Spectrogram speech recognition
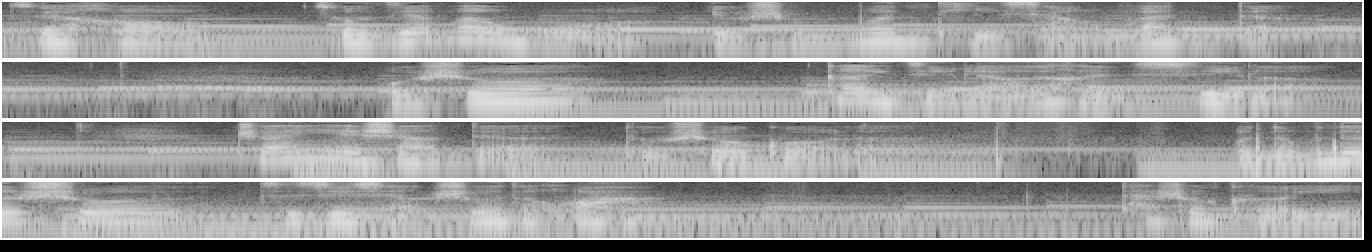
最后，总监问我有什么问题想问的，我说，刚已经聊得很细了，专业上的都说过了，我能不能说自己想说的话？他说可以。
